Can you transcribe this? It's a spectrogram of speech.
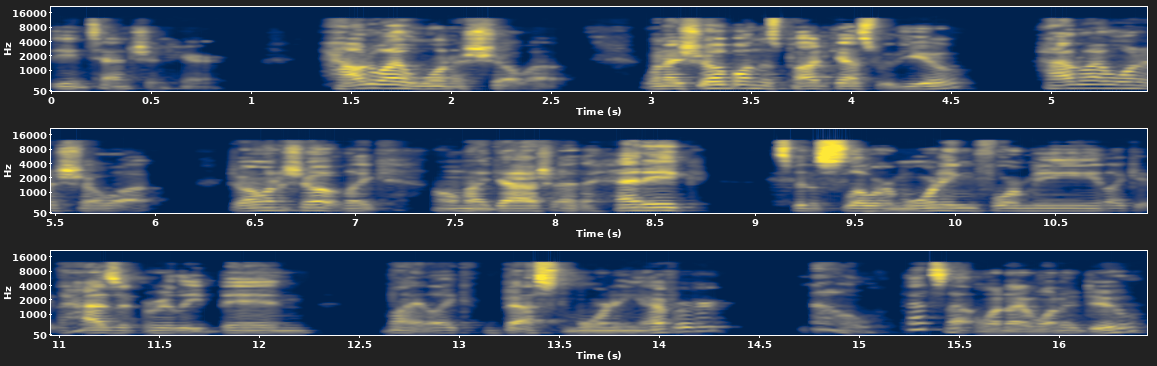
the intention here? How do i want to show up? When i show up on this podcast with you how do i want to show up? Do i want to show up like oh my gosh i have a headache. It's been a slower morning for me. Like it hasn't really been my like best morning ever no, that's not what I want to do.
